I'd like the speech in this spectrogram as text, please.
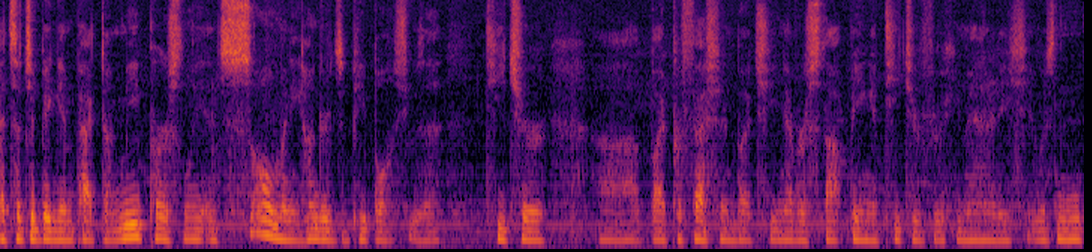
had such a big impact on me personally and so many hundreds of people. She was a teacher uh, by profession, but she never stopped being a teacher for humanity. She was n-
